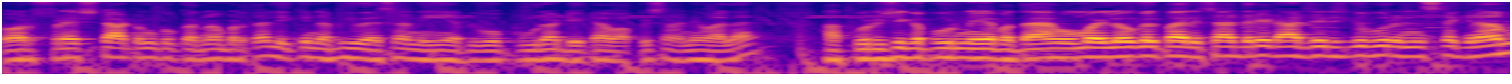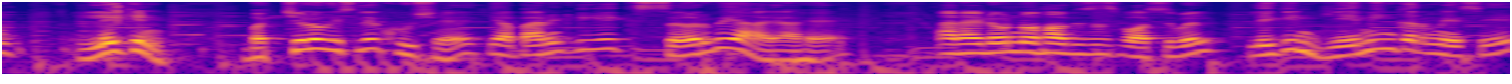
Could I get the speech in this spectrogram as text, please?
और फ्रेश स्टार्ट उनको करना पड़ता है, लेकिन अभी वैसा नहीं है। अभी वो पूरा डेटा वापस आने वाला है। आपको ऋषि कपूर ने बताया, मुंबई लोकल पर रिसाद रेट आर ऋषि कपूर इंस्टाग्राम लेकिन बच्चे लोग इसलिए खुश है कि अपेरेंटली एक सर्वे आया है and I don't know how this is possible लेकिन गेमिंग करने से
